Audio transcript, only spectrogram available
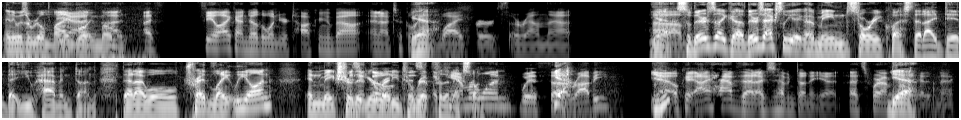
and it was a real mind blowing Yeah, I- moment. I, feel like I know the one you're talking about, and I took like Yeah. a wide berth around that. yeah, so um, there's like a there's actually a main story quest that I did that you haven't done that I will tread lightly on and make sure that you're the- ready to rip for the next camera one. with uh, Yeah. Robbie. Yeah, Mhm. okay, I have that. I just haven't done it yet. That's where I'm Yeah. headed next.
